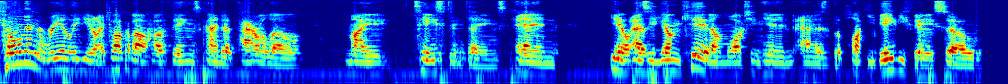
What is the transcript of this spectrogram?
Pillman really you know I talk about how things kind of parallel my taste in things. And you know as a young kid I'm watching him as the plucky baby face. So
